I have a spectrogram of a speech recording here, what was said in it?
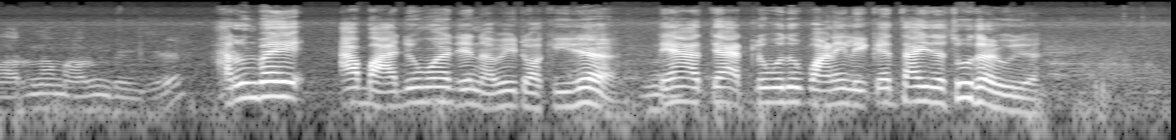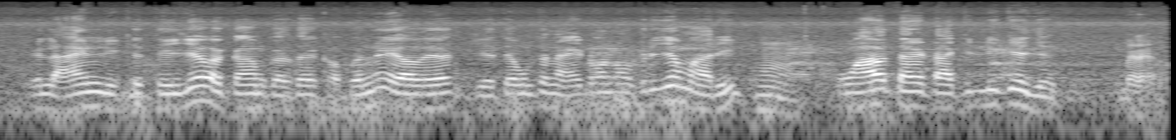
મારું નામ અરુણભાઈ છે. અરુણભાઈ આ બાજુમાં જે નવી ટોકી છે ત્યાં અત્યારે આટલું બધું પાણી લીકેજ થાય છે શું થયું છે? એ લાઈન લીકેજ થઈ જાય કામ કરતા ખબર નહીં. હવે જે તે હું તો નાઇટમાં નોકરી છે મારી હું આવ્યો ત્યારે ટાંકી લીકેજ હતી. બરાબર.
